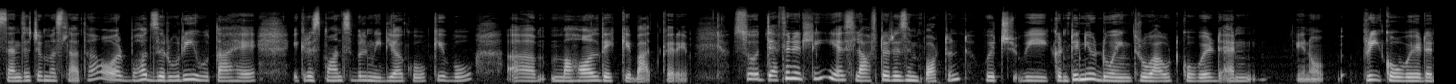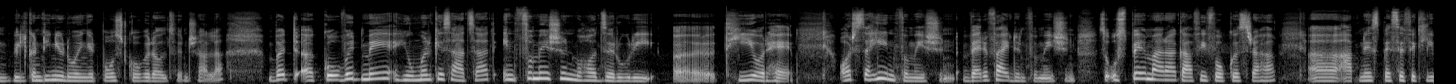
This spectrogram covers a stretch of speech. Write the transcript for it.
सेंसिटिव मसला था और बहुत ज़रूरी होता है एक रिस्पॉन्सिबल मीडिया को कि वो माहौल देख के बात करें। So definitely yes laughter is important which we continue doing throughout COVID and you know pre COVID and we'll continue doing it post COVID also इनशाला बट कोविड में ह्यूमर के साथ साथ इन्फॉर्मेशन बहुत ज़रूरी uh, थी और है। और सही इन्फॉर्मेशन वेरीफाइड इन्फॉर्मेशन सो उस पर हमारा काफ़ी फोकस रहा। Uh, आपने स्पेसिफिकली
